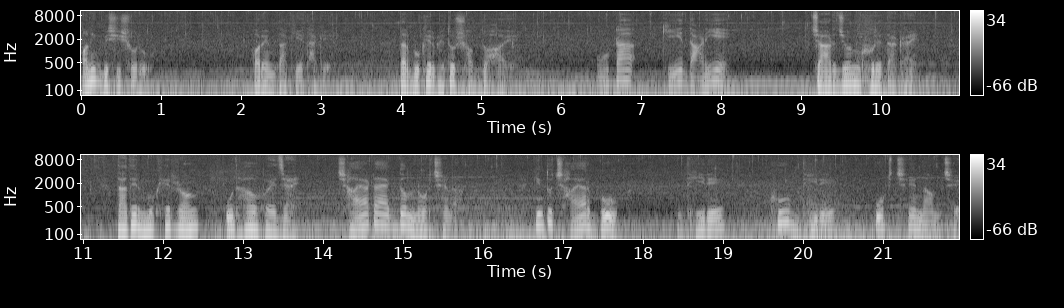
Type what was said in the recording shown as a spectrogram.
অনেক বেশি সরু। হরেন তাকিয়ে থাকে। তার বুকের ভেতর শব্দ হয়। ওটা কে দাঁড়িয়ে? চারজন ঘুরে তাকায়। তাদের মুখের রং উধাও হয়ে যায়। ছায়াটা একদম নড়ছে না। কিন্তু ছায়ার বুক ধীরে খুব ধীরে উঠছে নামছে।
